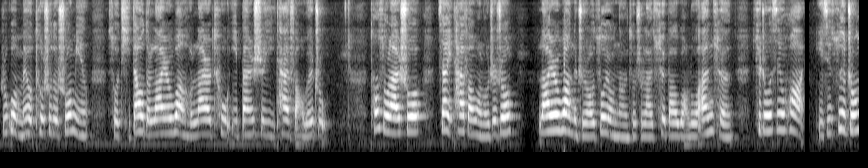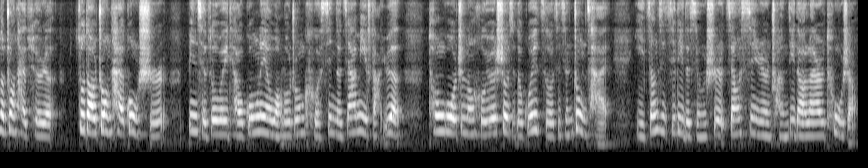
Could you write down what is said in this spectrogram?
如果没有特殊的说明，所提到的 Layer One 和 Layer Two 一般是以太坊为主。通俗来说，在以太坊网络之中，Layer One 的主要作用呢，就是来确保网络安全、去中心化以及最终的状态确认。做到状态共识，并且作为一条公链网络中可信的加密法院，通过智能合约设计的规则进行仲裁，以经济激励的形式将信任传递到 Layer 2上。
